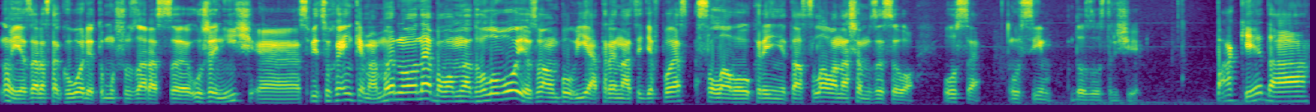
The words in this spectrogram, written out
Ну, я зараз так говорю, тому що зараз е, уже ніч. Е, з підсухенькими. Мирного неба вам над головою. З вами був я, 13 FPS. Слава Україні та слава нашим ЗСО. Усе. Усім до зустрічі. Пакеда!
